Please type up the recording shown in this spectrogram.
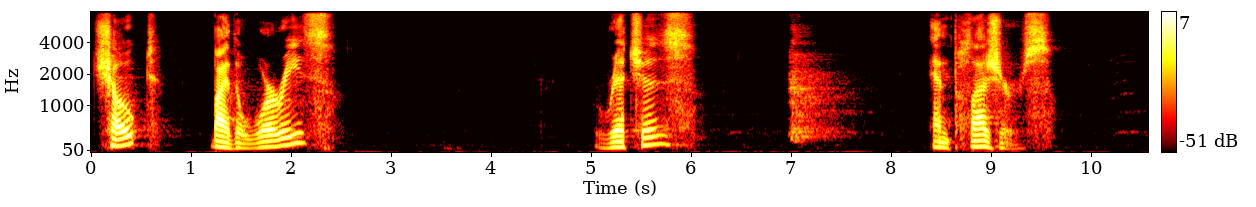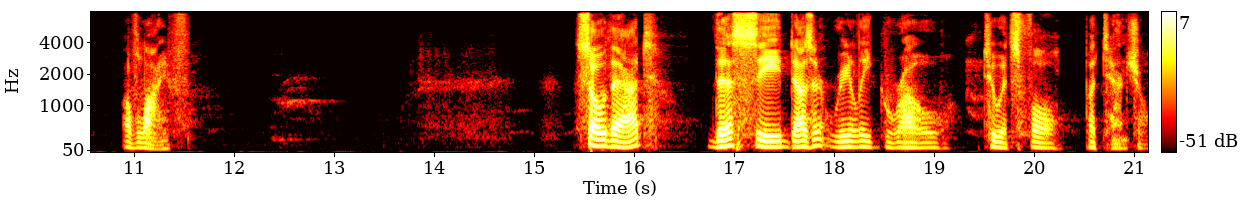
choked by the worries, riches, and pleasures of life. So that this seed doesn't really grow to its full potential.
